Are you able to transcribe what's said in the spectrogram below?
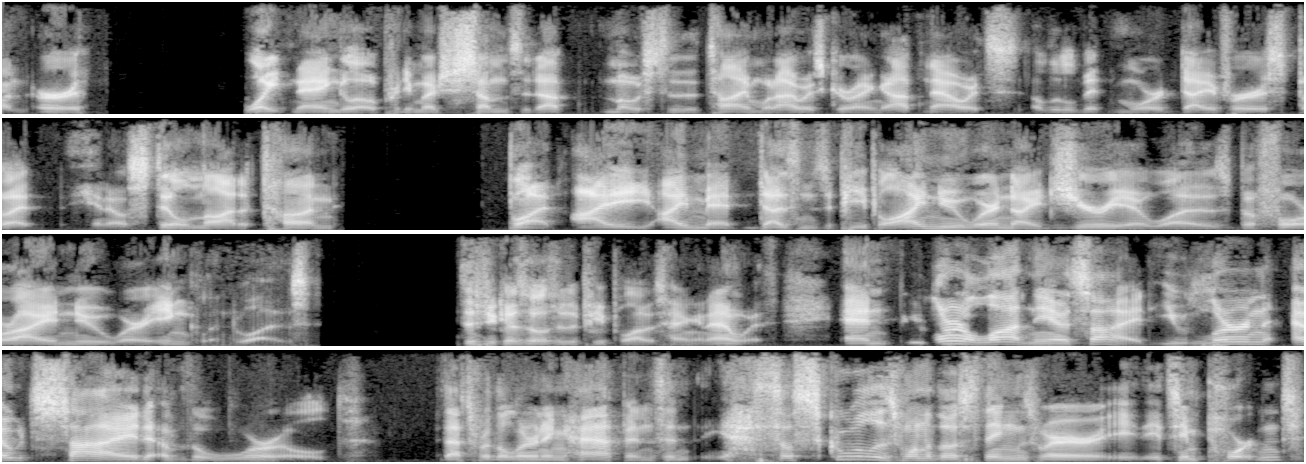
on earth. White and Anglo pretty much sums it up most of the time when I was growing up. Now it's a little bit more diverse, but you know, still not a ton. But I I met dozens of people. I knew where Nigeria was before I knew where England was. Just because those are the people I was hanging out with. And you learn a lot in the outside. You learn outside of the world. That's where the learning happens. And yeah, so school is one of those things where it's important,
